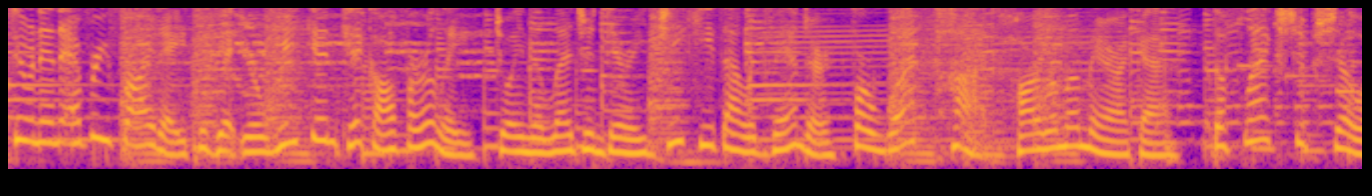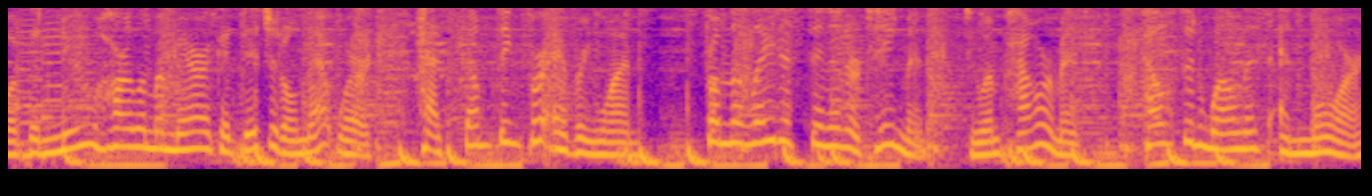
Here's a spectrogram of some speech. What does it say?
Tune in every Friday to get your weekend kickoff early. Join the legendary G. Keith Alexander for What's Hot Harlem America. The flagship show of the new Harlem America Digital Network has something for everyone. From the latest in entertainment to empowerment, health and wellness, and more,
